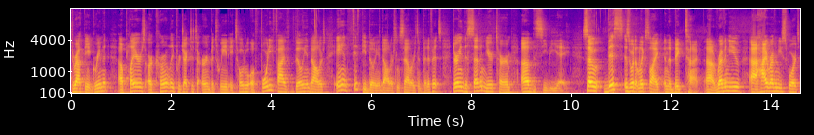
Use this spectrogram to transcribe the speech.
throughout the agreement. Uh, players are currently projected to earn between a total of $45 billion and $50 billion in salaries and benefits during the seven year term of the CBA. So this is what it looks like in the big time. Uh, revenue, uh, high revenue sports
